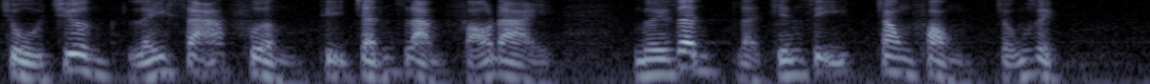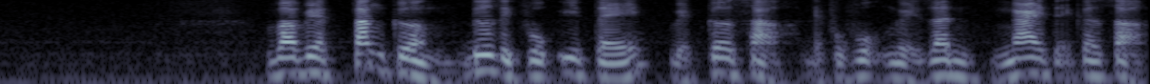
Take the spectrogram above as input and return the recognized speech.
chủ trương lấy xã, phường, thị trấn làm pháo đài, người dân là chiến sĩ trong phòng chống dịch. Và việc tăng cường đưa dịch vụ y tế về cơ sở để phục vụ người dân ngay tại cơ sở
